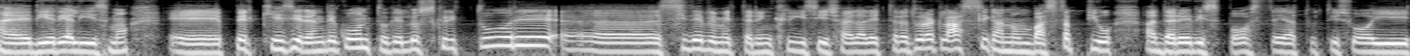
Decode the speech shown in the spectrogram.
eh, di realismo eh, perché si rende conto che lo scrittore eh, si deve mettere in crisi, cioè la letteratura classica non basta più a dare risposte a tutti i suoi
